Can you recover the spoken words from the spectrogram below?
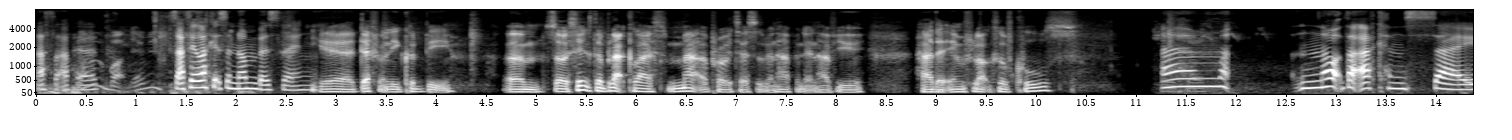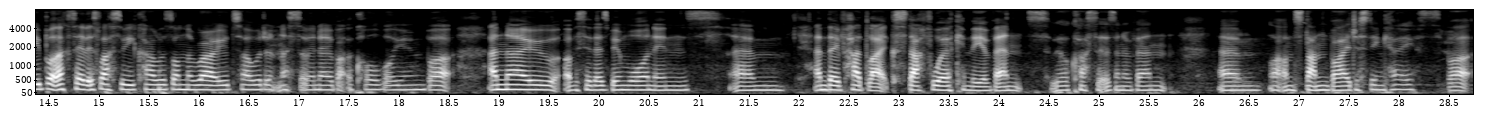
that's what I've heard. No, but there is. So I feel like it's a numbers thing. Yeah, definitely could be. Um, so since the Black Lives Matter protests have been happening, have you had an influx of calls? Um, Not that I can say, but like I say, this last week I was on the road, so I wouldn't necessarily know about the call volume. But I know obviously there's been warnings, um, and they've had like staff working the events. We'll class it as an event, um, like on standby just in case. But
